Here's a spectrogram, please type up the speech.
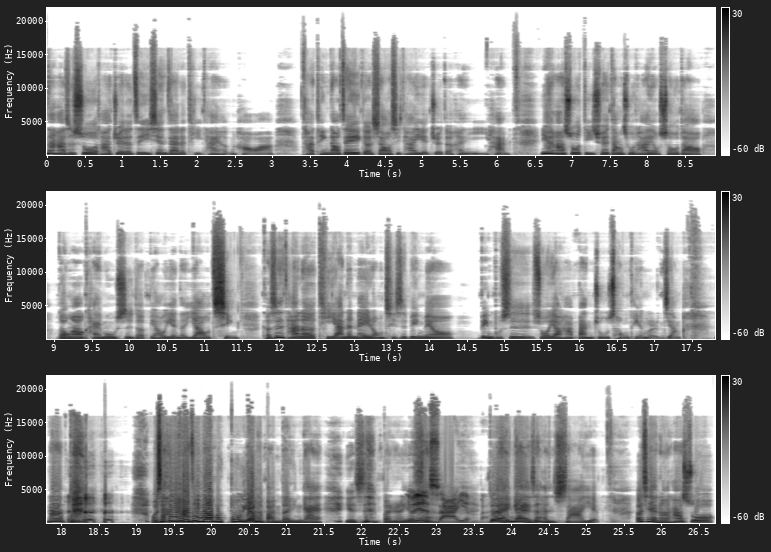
那他是说，他觉得自己现在的体态很好啊。他听到这一个消息，他也觉得很遗憾，因为他说，的确当初他有收到冬奥开幕式的表演的邀请，可是他的提案的内容其实并没有，并不是说要他扮猪从天而降。那。我相信他听到不不一样的版本，应该也是本人也是有点傻眼吧？对，应该也是很傻眼。而且呢，他说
